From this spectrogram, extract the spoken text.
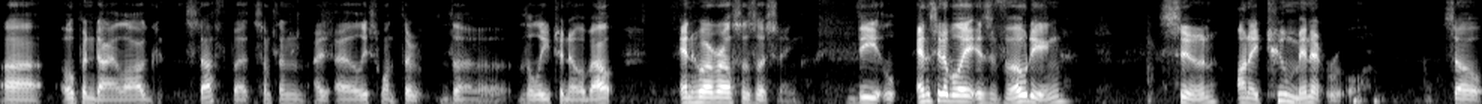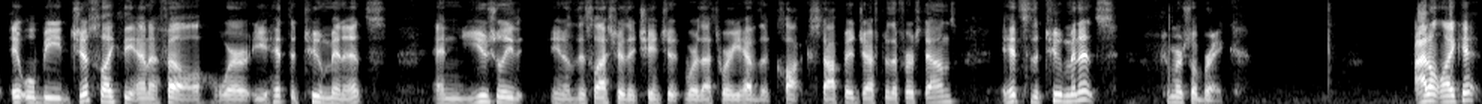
uh, open dialogue stuff, but something I, I, at least want the the the league to know about, and whoever else is listening. The NCAA is voting soon on a two minute rule. So it will be just like the NFL, where you hit the two minutes, and usually you know, this last year they changed it where that's where you have the clock stoppage after the first downs. It hits the two minutes, commercial break. I don't like it,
